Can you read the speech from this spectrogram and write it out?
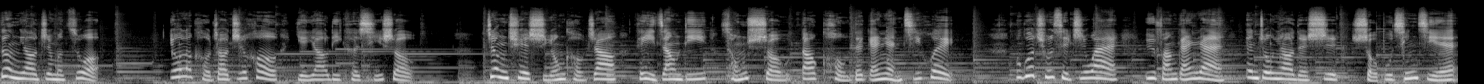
更要这么做。丢了口罩之后，也要立刻洗手。正确使用口罩可以降低从手到口的感染机会。不过除此之外，预防感染更重要的是手部清洁。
